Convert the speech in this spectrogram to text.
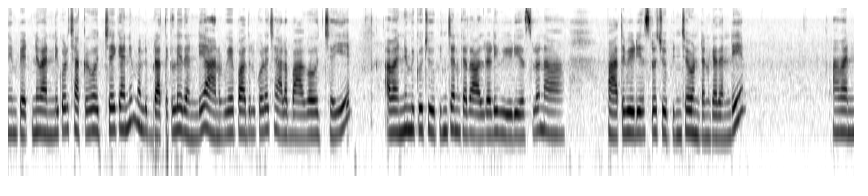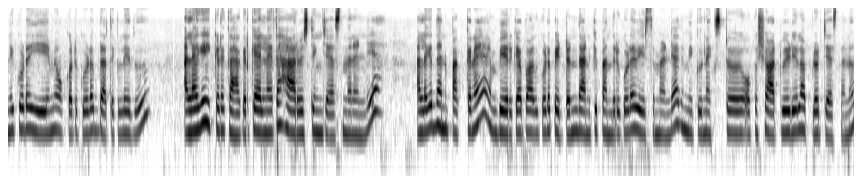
నేను పెట్టినవన్నీ కూడా చక్కగా వచ్చాయి కానీ మళ్ళీ బ్రతకలేదండి. ఆనపకాయ పాదులు కూడా చాలా బాగా వచ్చాయి. అవన్నీ మీకు చూపించాను కదా ఆల్రెడీ వీడియోస్లో. నా పాత వీడియోస్లో చూపించే ఉంటాను కదండి. అవన్నీ కూడా ఏమి ఒక్కటి కూడా బ్రతకలేదు. అలాగే ఇక్కడ కాకరకాయలను అయితే హార్వెస్టింగ్ చేస్తున్నానండి. అలాగే దాని పక్కనే బీరకాయ పాదు కూడా పెట్టాను. దానికి పందిరి కూడా వేసామండి. అది మీకు నెక్స్ట్ ఒక షార్ట్ వీడియోలో అప్లోడ్ చేస్తాను.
